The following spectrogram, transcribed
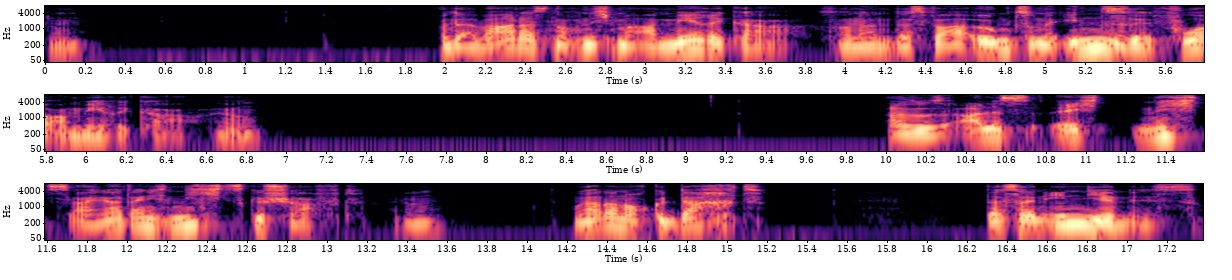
Ne? Und dann war das noch nicht mal Amerika, sondern das war irgend so eine Insel vor Amerika. Ja? Also ist alles echt nichts. Er hat eigentlich nichts geschafft. Ja? Und hat auch noch gedacht, dass er in Indien ist.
